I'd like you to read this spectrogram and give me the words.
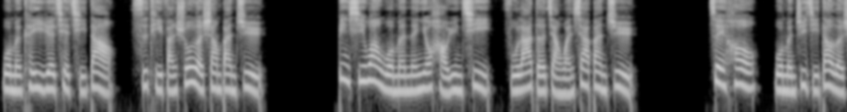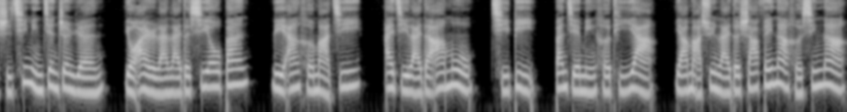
我们可以热切祈祷。斯提凡说了上半句，并希望我们能有好运气。弗拉德讲完下半句。最后，我们聚集到了十七名见证人。有爱尔兰来的西欧班、利安和玛姬，埃及来的阿木、奇比、班杰明和提亚，亚马逊来的莎菲娜和辛娜，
